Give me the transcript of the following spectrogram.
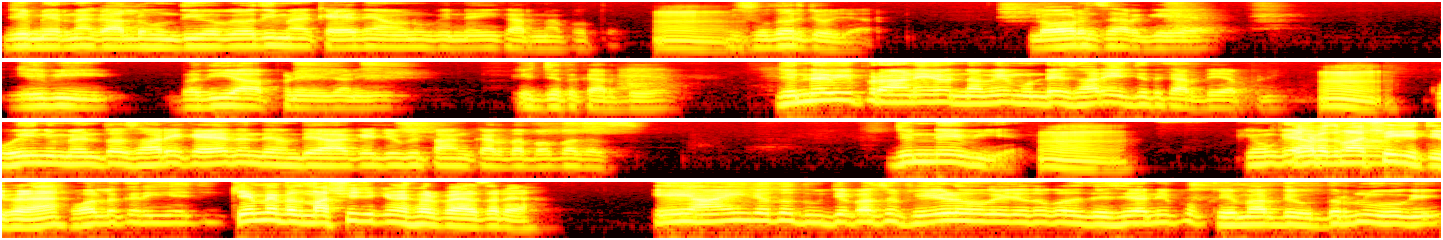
ਜੇ ਮੇਰੇ ਨਾਲ ਗੱਲ ਹੁੰਦੀ ਹੋਵੇ ਉਹਦੀ ਮੈਂ ਕਹਿ ਦਿਆਂ ਉਹਨੂੰ ਵੀ ਨਹੀਂ ਕਰਨਾ ਪੁੱਤ। ਵੀ ਸੁਧਰ ਜੋ ਯਾਰ। ਲਾਰੈਂਸ ਵਰਗੇ ਆ। ਇਹ ਵੀ ਵਧੀਆ ਆਪਣੇ ਜਾਣੀ ਇੱਜ਼ਤ ਕਰਦੇ ਆ। ਜਿੰਨੇ ਵੀ ਪੁਰਾਣੇ ਨਵੇਂ ਮੁੰਡੇ ਸਾਰੇ ਇੱਜ਼ਤ ਕਰਦੇ ਆ ਆਪਣੀ। ਹੂੰ। ਕੋਈ ਨਹੀਂ ਮੈਨੂੰ ਤਾਂ ਸਾਰੇ ਕਹਿ ਦਿੰਦੇ ਹੁੰਦੇ ਆ ਕੇ ਜੇ ਕੋਈ ਤੰਗ ਕਰਦਾ ਬਾਬਾ ਦੱਸ। ਜਿੰਨੇ ਵੀ ਹੈ ਹੂੰ। ਕਿਉਂਕਿ ਇਹ ਆਪਾਂ ਬਦਮਾਸ਼ੀ ਕੀਤੀ ਫਿਰ ਹੈ? ਫੁੱਲ ਕਰੀਏ ਜੀ। ਕਿਵੇਂ ਬਦਮਾਸ਼ੀ 'ਚ ਕਿਵੇਂ ਫਿਰ ਪੈਰ ਧਰਿਆ? ਇਹ ਆਈ ਜਦੋਂ ਦੂਜੇ ਪਾਸੇ ਫੇਲ ਹੋ ਗਏ ਜਦੋਂ ਕੁਝ ਦਿਸਿਆ ਨਹੀਂ ਭੁੱਖੇ ਮਰਦੇ ਉਧਰ ਨੂੰ ਹੋ ਗਏ।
